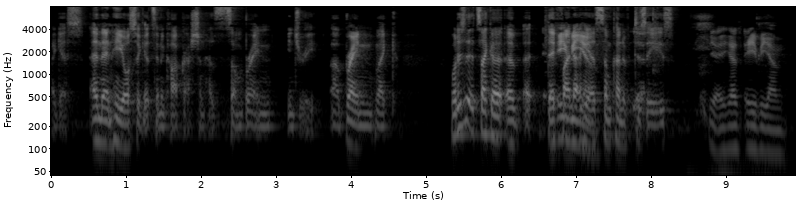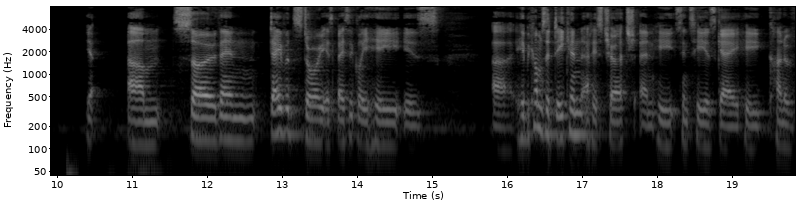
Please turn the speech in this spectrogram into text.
I guess. And then he also gets in a car crash and has some brain injury, uh, brain like what is it? It's like a, a, a they find out he has some kind of disease. Yeah, he has AVM. Yeah. Um, so then David's story is basically he is uh, he becomes a deacon at his church, and he since he is gay, he kind of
